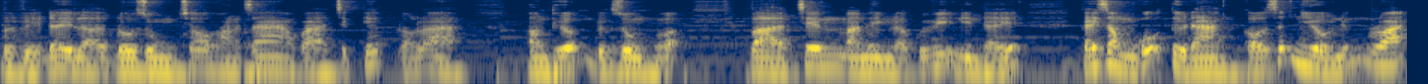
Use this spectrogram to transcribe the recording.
Bởi vì đây là đồ dùng cho hoàng gia và trực tiếp đó là hoàng thượng được dùng đúng không ạ? Và trên màn hình là quý vị nhìn thấy cái dòng gỗ tử đàn có rất nhiều những loại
